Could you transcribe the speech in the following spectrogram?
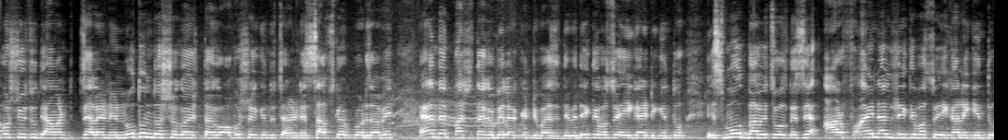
অবশ্যই যদি আমার চ্যানেলে নতুন দর্শক হয়ে থাকো, অবশ্যই কিন্তু চ্যানেলটি সাবস্ক্রাইব করে যাবে। অ্যান্ড দেন পাশে থাকা বেল আইকনটি বাজিয়ে দেবে। দেখতে পাচ্ছ, এই গাড়িটি কিন্তু স্মুথভাবে চলতেছে। আর ফাইনাল দেখতে পাচ্ছ, এখানে কিন্তু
